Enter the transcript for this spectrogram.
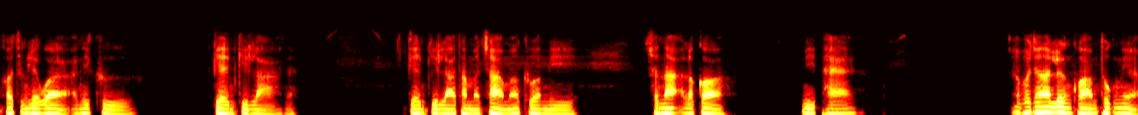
เขาถึงเรียกว่าอันนี้คือเกมกีฬานะเกมกีฬาธรรมชาติมันคือว่ามีชนะแล้วก็มีแพ้ เพราะฉะนั้นเรื่องความทุกข์เนี่ย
